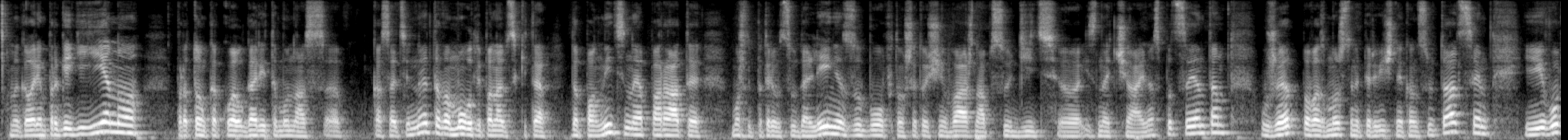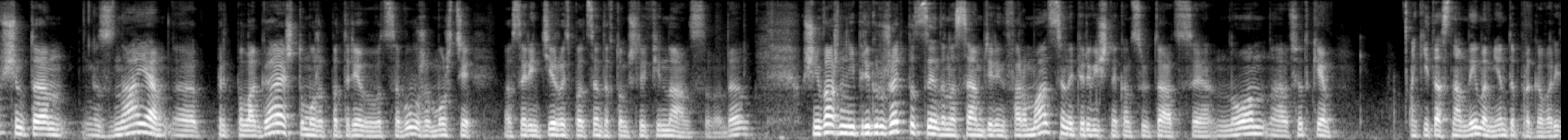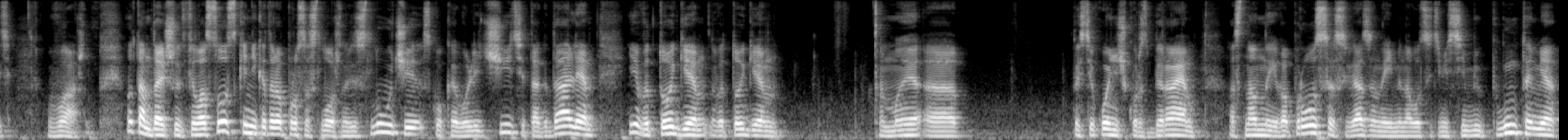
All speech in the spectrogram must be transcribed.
мы говорим про гигиену, про то, какой алгоритм у нас э, касательно этого. Могут ли понадобиться какие-то дополнительные аппараты, может ли потребоваться удаление зубов, потому что это очень важно обсудить э, изначально с пациентом, уже по возможности на первичной консультации. И, в общем-то, зная, э, предполагая, что может потребоваться, вы уже можете сориентировать пациента, в том числе финансово. Да? Очень важно не перегружать пациента на самом деле информацией на первичной консультации, но все-таки какие-то основные моменты проговорить важно. Ну, там дальше философские некоторые вопросы, сложные случаи, сколько его лечить и так далее. И в итоге, в итоге мы э, потихонечку разбираем основные вопросы, связанные именно вот с этими семи пунктами,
